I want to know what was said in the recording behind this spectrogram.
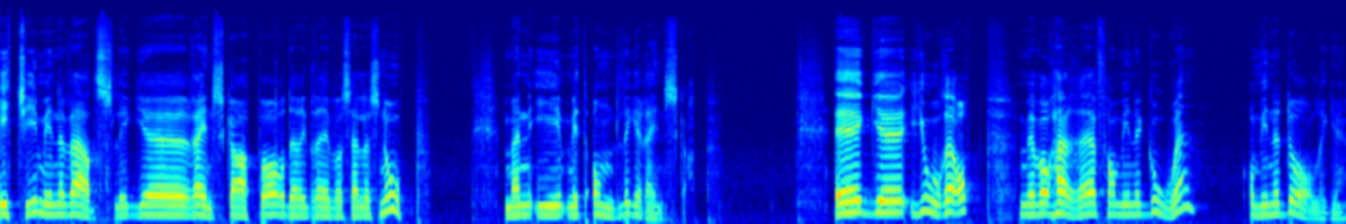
Ikke i mine verdslige regnskaper der jeg drev og selger snop, men i mitt åndelige regnskap. Jeg eh, gjorde opp med Vår Herre for mine gode og mine dårlige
